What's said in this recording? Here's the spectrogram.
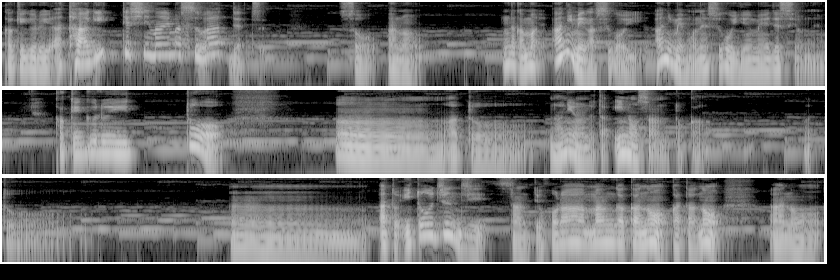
掛け狂い、あ、たぎってしまいますわってやつ。そう、あの、なんかま、アニメがすごい、アニメもね、すごい有名ですよね。掛け狂いと、うーん、あと、何読んでた？イノさんとか、あと、うーん、あと伊藤淳二さんっていうホラー漫画家の方の、あの、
